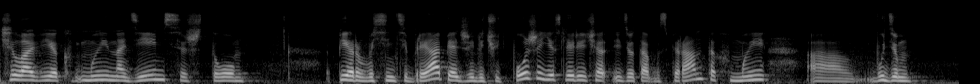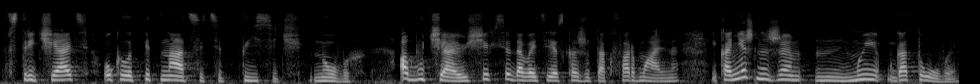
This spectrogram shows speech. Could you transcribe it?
человек. Мы надеемся, что 1 сентября, опять же, или чуть позже, если речь идет об аспирантах, мы а, будем встречать около 15 тысяч новых обучающихся, давайте я скажу так формально. И, конечно же, мы готовы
